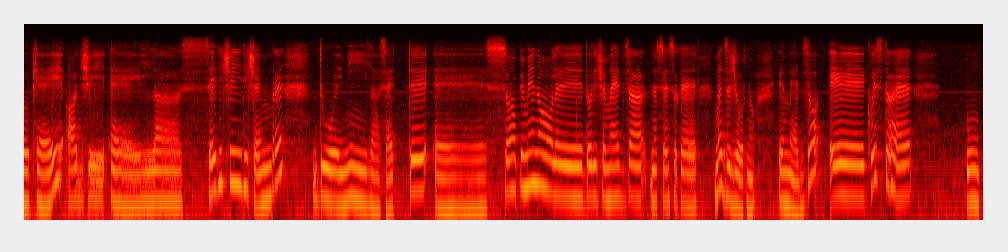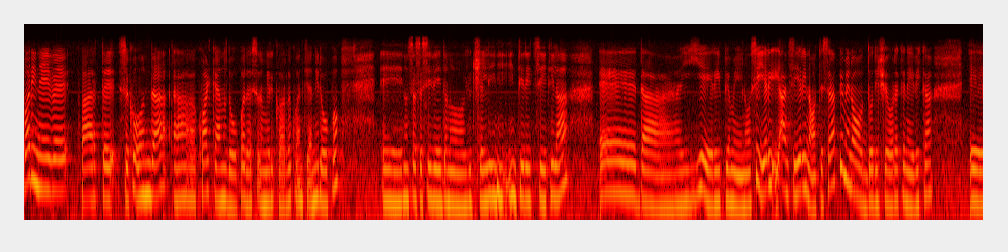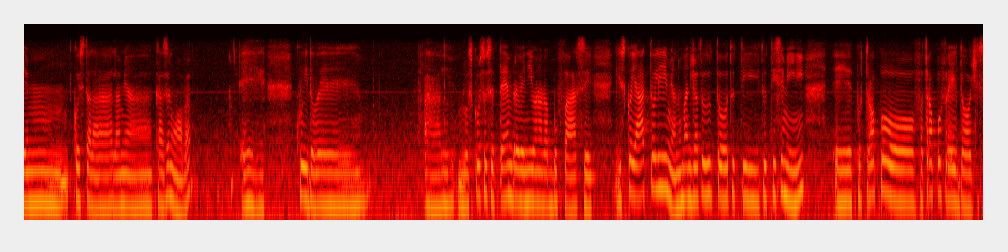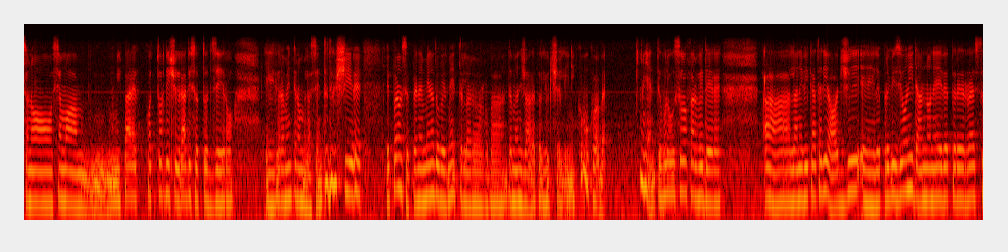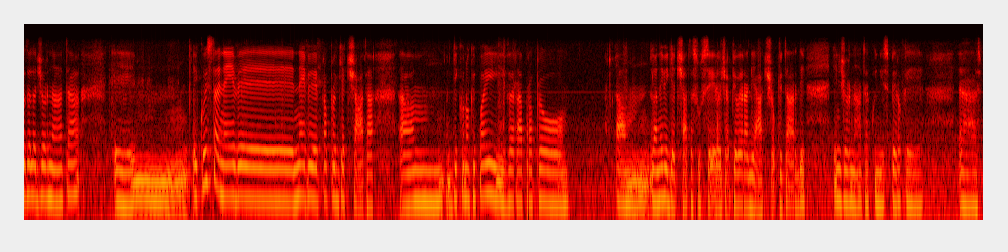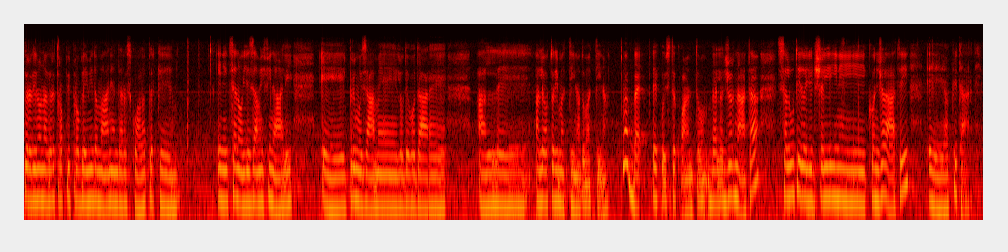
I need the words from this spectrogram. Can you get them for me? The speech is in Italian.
Ok, oggi è il 16 dicembre 2007, e sono più o meno le 12 e mezza, nel senso che è mezzogiorno e mezzo e questo è un po' di neve parte seconda uh, qualche anno dopo, adesso non mi ricordo quanti anni dopo e non so se si vedono gli uccellini intirizziti là è da ieri più o meno sì, ieri, anzi ieri notte sarà più o meno 12 ore che nevica e um, questa è la, la mia casa nuova e qui dove lo scorso settembre venivano ad abbuffarsi. Gli scoiattoli, mi hanno mangiato tutto, tutti, tutti, i semini e purtroppo fa troppo freddo, sono, siamo a mi pare 14 gradi sotto zero e veramente non me la sento di uscire. E poi non saprei nemmeno dove mettere la roba da mangiare per gli uccellini. Comunque vabbè, niente, volevo solo far vedere alla nevicata di oggi e le previsioni danno neve per il resto della giornata e, mm, e questa è neve, neve proprio ghiacciata, um, dicono che poi verrà proprio um, la neve ghiacciata sul serio, cioè pioverà ghiaccio più tardi in giornata, quindi spero, che, uh, spero di non avere troppi problemi domani andare a scuola perché iniziano gli esami finali e il primo esame lo devo dare alle, alle 8 di mattina domattina. Vabbè, e questo è quanto. Bella giornata, saluti dagli uccellini congelati e a più tardi.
